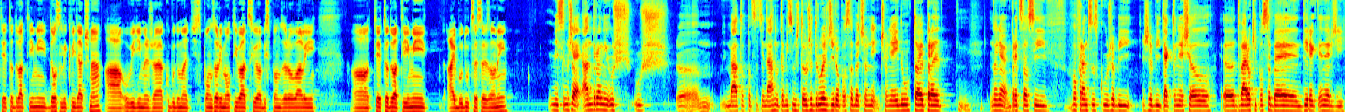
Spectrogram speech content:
tieto dva týmy dosť likvidačná a uvidíme, že ako budú mať sponzory motiváciu, aby sponzorovali uh, tieto dva týmy aj budúce sezóny. Myslím, že Androny už, už um, má to v podstate nahnuté. Myslím, že to už je druhé Giro po sebe, čo, ne, čo nejdu. To je pre, no neviem, predstav si vo Francúzsku, že by, že by takto nešiel uh, dva roky po sebe Direct Energy,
